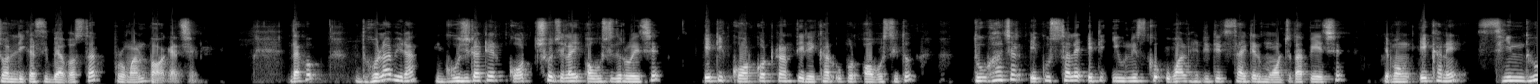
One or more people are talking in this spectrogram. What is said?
জল নিকাশি ব্যবস্থার প্রমাণ পাওয়া গেছে। দেখো ধোলাভিরা গুজরাটের কচ্ছ জেলায় অবস্থিত রয়েছে। এটি কর্কট ক্রান্তি রেখার উপর অবস্থিত। দু হাজার একুশ সালে এটি ইউনেস্কো ওয়ার্ল্ড হেরিটেজ সাইটের মর্যাদা পেয়েছে। এবং এখানে সিন্ধু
